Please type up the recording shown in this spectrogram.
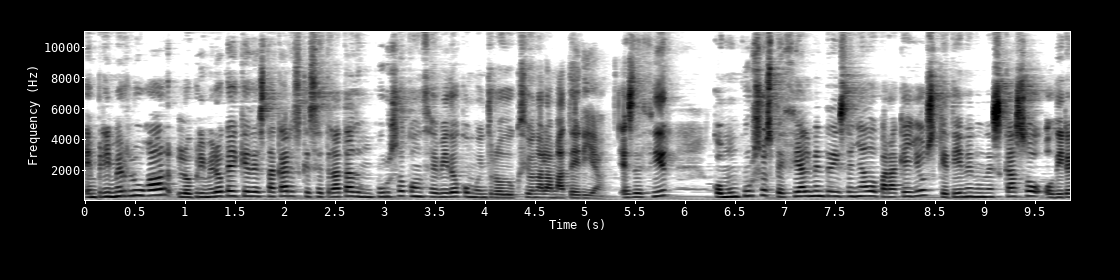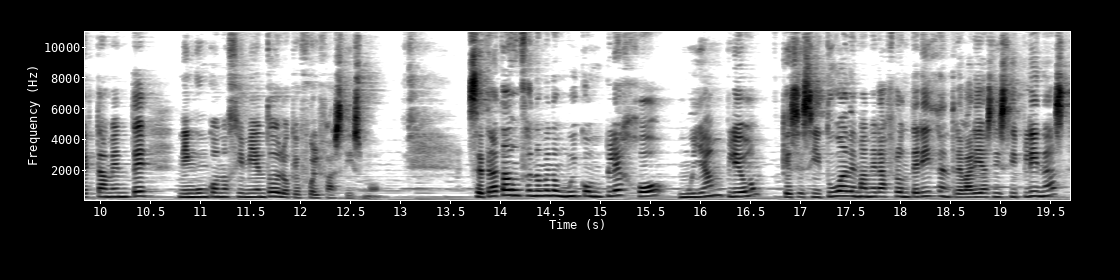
En primer lugar, lo primero que hay que destacar es que se trata de un curso concebido como introducción a la materia, es decir, como un curso especialmente diseñado para aquellos que tienen un escaso o directamente ningún conocimiento de lo que fue el fascismo. Se trata de un fenómeno muy complejo, muy amplio, que se sitúa de manera fronteriza entre varias disciplinas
